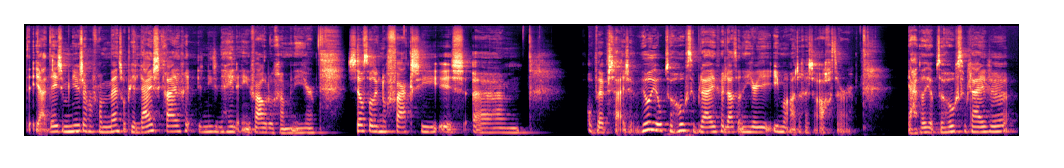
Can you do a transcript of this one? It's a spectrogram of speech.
ja, deze manier zeg maar, van mensen op je lijst krijgen is niet een hele eenvoudige manier. Zelfs wat ik nog vaak zie is um, op websites. Wil je op de hoogte blijven? Laat dan hier je e-mailadres achter. Ja, wil je op de hoogte blijven?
